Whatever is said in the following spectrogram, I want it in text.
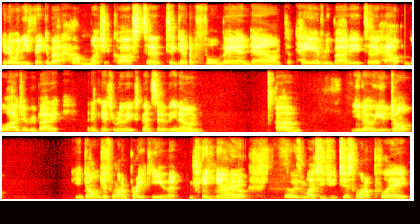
you know, when you think about how much it costs to to get a full band down, to pay everybody, to how lodge everybody, I think it's really expensive. You know, mm-hmm. um, you know, you don't you don't just want to break even. you right. know, so as much as you just want to play,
